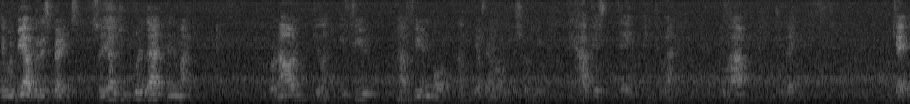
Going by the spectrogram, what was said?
they will be a good experience. So you have to put that in mind. From now on, you don't have to be fear, have fear anymore, not to be afraid anymore, it's going to be the happiest day in your life to have today. Okay?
